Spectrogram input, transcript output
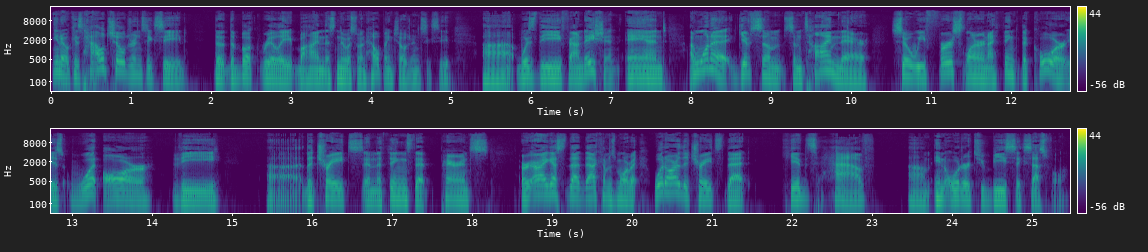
you know, because How Children Succeed, the, the book really behind this newest one, Helping Children Succeed, uh, was the foundation. And I want to give some some time there. So we first learn, I think the core is what are the uh, the traits and the things that parents, or, or, I guess that that comes more, but what are the traits that kids have um, in order to be successful?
